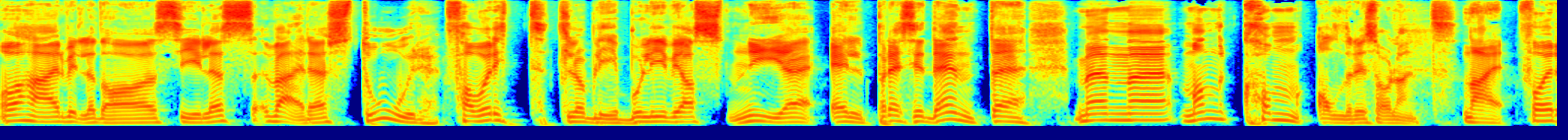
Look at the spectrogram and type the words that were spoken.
og her ville da Siles være stor favoritt til å bli Bolivias nye El Presidente, men eh, man kom aldri så langt. Nei, for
